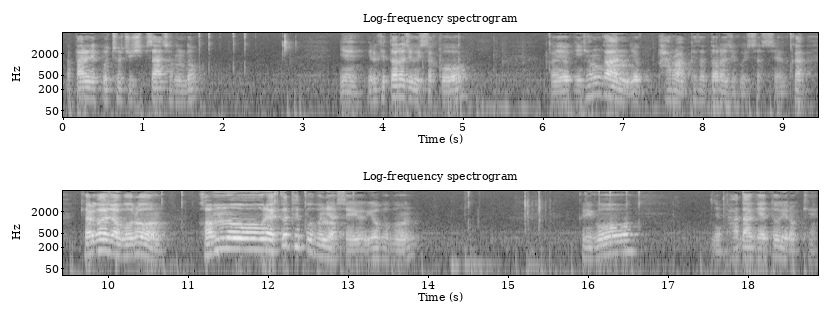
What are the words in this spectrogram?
그러니까 빨리 고쳐 주십사 정도. 예, 이렇게 떨어지고 있었고, 그러니까 여기 현관 요 바로 앞에서 떨어지고 있었어요. 그러니까 결과적으로 건물의 끝에 부분이었어요. 요, 요 부분. 그리고 바닥에도 이렇게.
